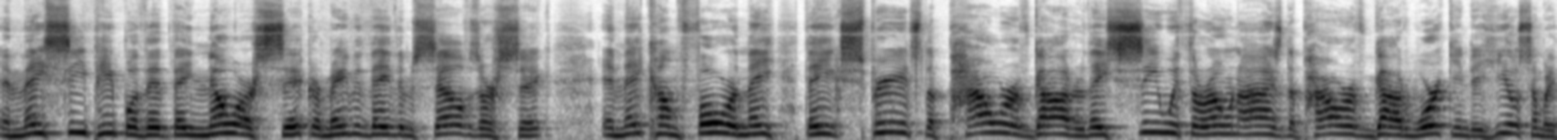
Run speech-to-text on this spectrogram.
and they see people that they know are sick or maybe they themselves are sick and they come forward and they they experience the power of God or they see with their own eyes the power of God working to heal somebody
